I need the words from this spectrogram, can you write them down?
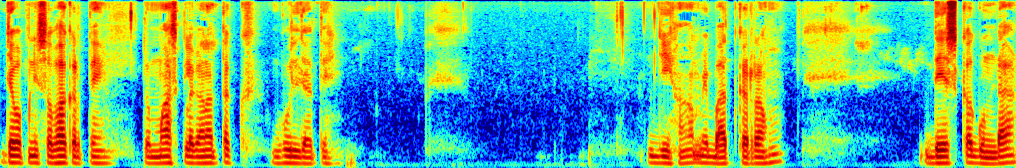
जब अपनी सभा करते हैं तो मास्क लगाना तक भूल जाते हैं। जी हाँ मैं बात कर रहा हूँ। देश का गुंडा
